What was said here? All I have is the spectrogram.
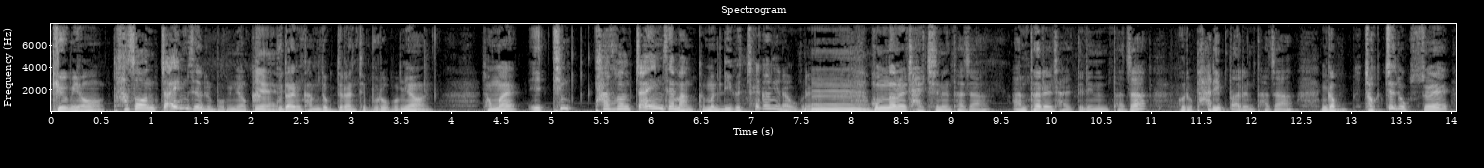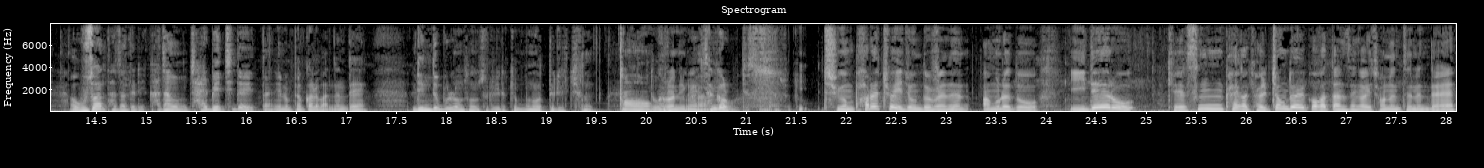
키움이요 타선 짜임새를 보면요 각 예. 구단 감독들한테 물어보면 정말 이 팀 타선 짜임새만큼은 리그 최강이라고 그래요. 음. 홈런을 잘 치는 타자, 안타를 잘 때리는 타자, 그리고 발이 빠른 타자. 그러니까 적재적소에 우수한 타자들이 가장 잘 배치되어 있다 이런 평가를 받는데 린드블럼 선수를 이렇게 무너뜨릴 줄은 어, 또 그러니까 네, 생각을 못했습니다. 저도. 지금 8회 초에 이 정도면은 아무래도 이대로 이렇게 승패가 결정될 것 같다는 생각이 저는 드는데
